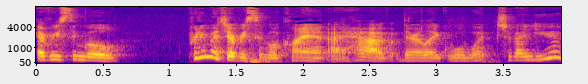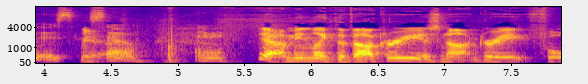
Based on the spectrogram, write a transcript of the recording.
every single, pretty much every single client I have. They're like, well, what should I use? Yeah. So anyway, Yeah, I mean, like the Valkyrie is not great for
